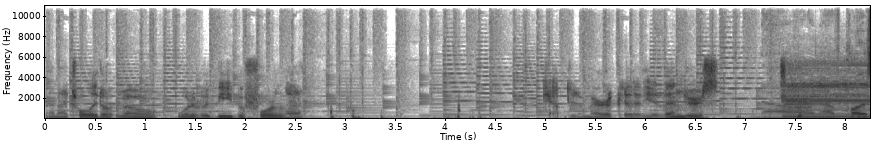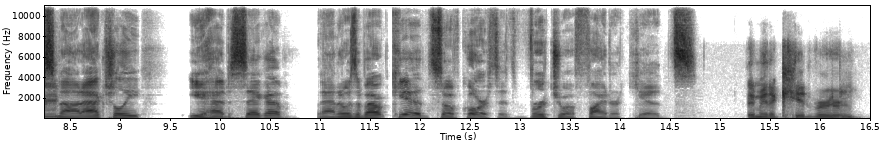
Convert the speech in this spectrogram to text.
And I totally don't know what it would be before that. Captain America, the Avengers. No, no, of course not. Actually, you had Sega, and it was about kids, so of course it's Virtua Fighter Kids. They made a kid version.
